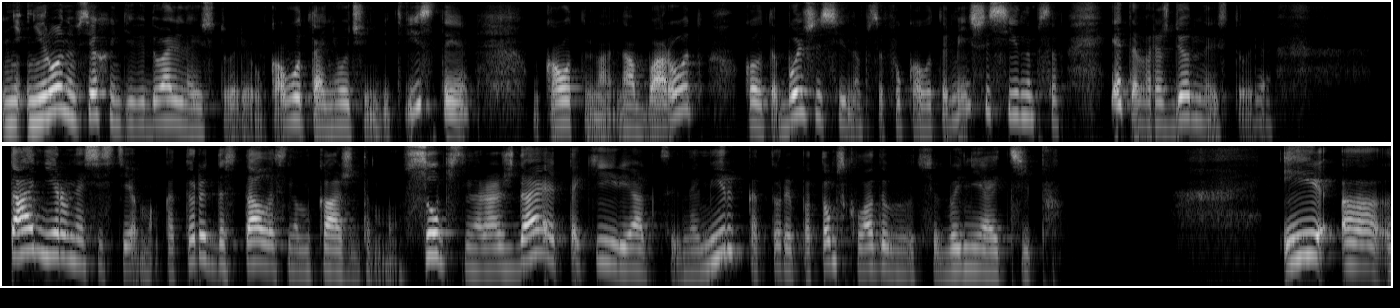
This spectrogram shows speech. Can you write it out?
Нейроны у всех индивидуальная история. У кого-то они очень ветвистые, у кого-то на, наоборот, у кого-то больше синапсов, у кого-то меньше синапсов. Это врожденная история та нервная система, которая досталась нам каждому, собственно, рождает такие реакции на мир, которые потом складываются в неотип. И э,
